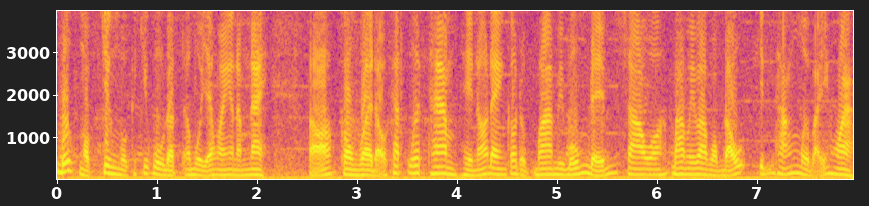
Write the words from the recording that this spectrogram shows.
bước một chân một cái chiếc vô địch ở mùa giải ngoại hạng năm nay. Đó, còn về đội khách West Ham thì nó đang có được 34 điểm sau ờ, 33 vòng đấu 9 thắng 17 hòa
